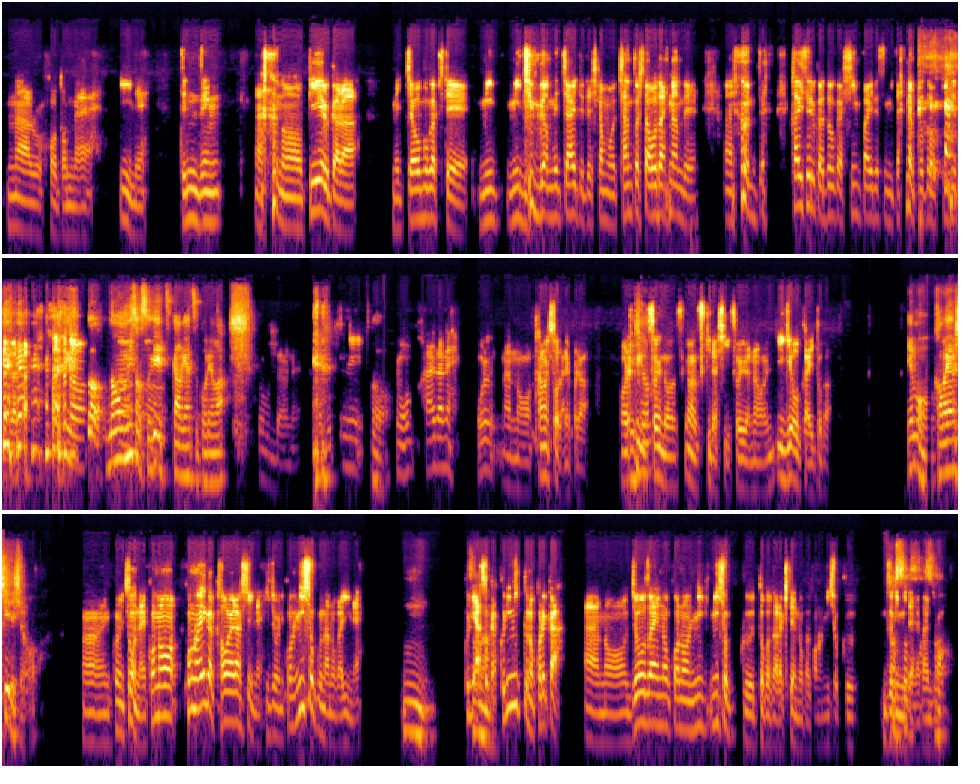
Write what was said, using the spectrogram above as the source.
なるほどね。いいね。全然、あの、PL からめっちゃ応募が来て、ミミーティングがめっちゃ入ってて、しかもちゃんとしたお題なんで、あの、返せるかどうか心配ですみたいなことを聞いてたから、あの、脳みそすげえ使うやつ、これは。そうだよね。別に、そでも、あれだね。俺、あの、楽しそうだね、これは。俺もそういうのうん好きだし、そういうの、異業界とか。う。絵も可愛らしいでしょ？うん、これそうね。この、この絵が可愛らしいね。非常に。この2色なのがいいね。うん。クリあ、そうか、クリニックのこれか。あの、錠剤のこの 2, 2色とかから来てんのか、この2色釣りみたいな感じの？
